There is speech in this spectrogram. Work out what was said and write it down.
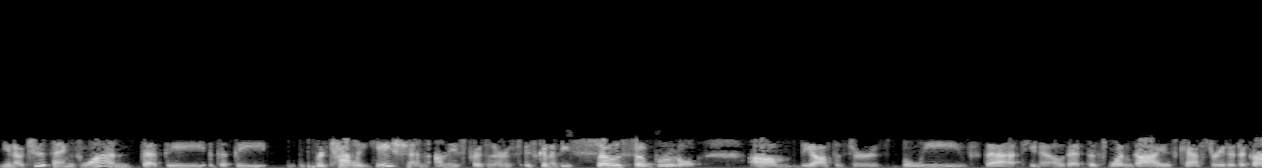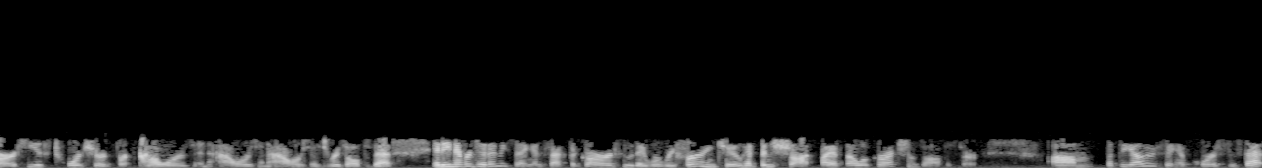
you know, two things. One, that the that the retaliation on these prisoners is going to be so so brutal um, the officers believe that you know that this one guy has castrated a guard. He is tortured for hours and hours and hours as a result of that, and he never did anything. In fact, the guard who they were referring to had been shot by a fellow corrections officer. Um, but the other thing, of course, is that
